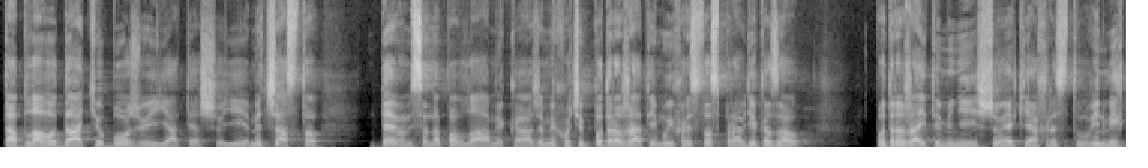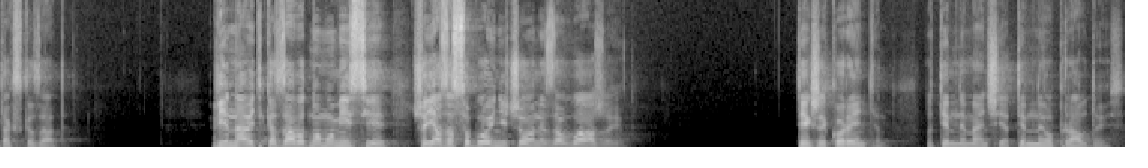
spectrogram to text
Та благодаттю Божою я те, що є. Ми часто дивимося на Павла, ми кажемо, ми хочемо подражати йому. І Христос справді казав: подражайте мені, що як я Христу. Він міг так сказати. Він навіть казав в одному місці, що я за собою нічого не завважую. Тих же Коринтян. Ну, тим не менше, я тим не оправдуюсь.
